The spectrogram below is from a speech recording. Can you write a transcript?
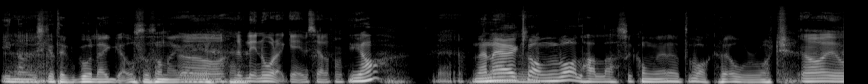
Innan vi ska typ gå och lägga oss och sådana Ja, grejer. det blir några games i alla fall. Ja, det, men när jag är klar med Valhalla så kommer jag tillbaka till Overwatch. Ja, jo.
